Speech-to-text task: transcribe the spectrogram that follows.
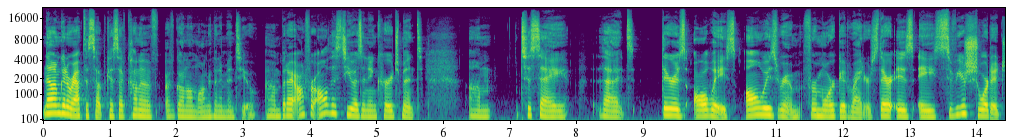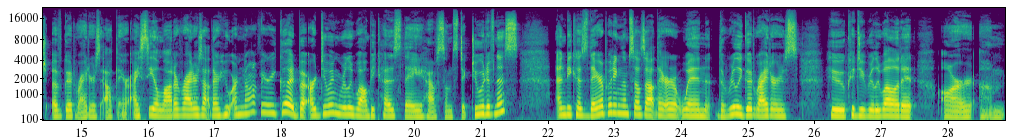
now I'm going to wrap this up because I've kind of I've gone on longer than I meant to. Um, but I offer all this to you as an encouragement um, to say that there is always, always room for more good writers. There is a severe shortage of good writers out there. I see a lot of writers out there who are not very good, but are doing really well because they have some stick to itiveness and because they're putting themselves out there when the really good writers who could do really well at it are, um,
